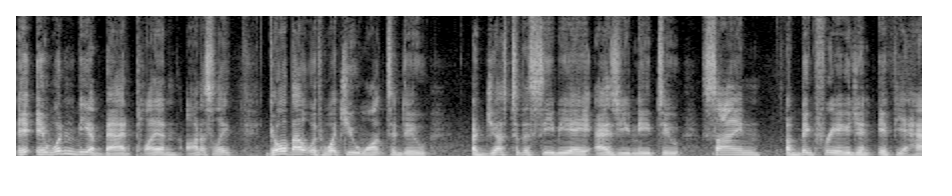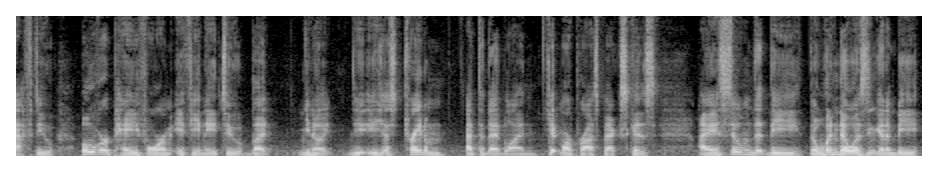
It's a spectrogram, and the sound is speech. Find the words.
It, it wouldn't be a bad plan honestly. Go about with what you want to do adjust to the cba as you need to sign a big free agent if you have to overpay for him if you need to but you know you, you just trade them at the deadline get more prospects because I assume that the the window isn't going to be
